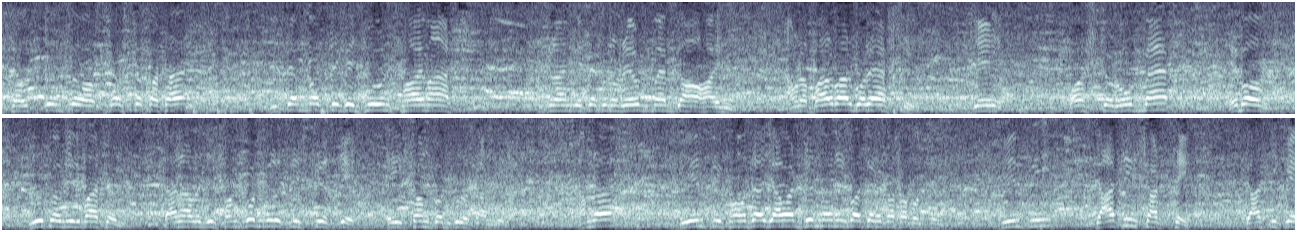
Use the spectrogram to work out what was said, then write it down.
এটা অত্যন্ত অস্পষ্ট কথা। ডিসেম্বর থেকে জুন ছয় মাস, সুতরাং এটা কোনো রোড ম্যাপ দেওয়া হয়নি। আমরা বারবার বলে আসছি যে স্পষ্ট রোড ম্যাপ এবং দ্রুত নির্বাচন। তা নাহলে যে সংকটগুলো সৃষ্টি হচ্ছে, এই সংকটগুলো কাটবে না। আমরা বিএনপি ক্ষমতায় যাওয়ার জন্য নির্বাচনের কথা বলছি না বিএনপি জাতির স্বার্থে, জাতিকে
